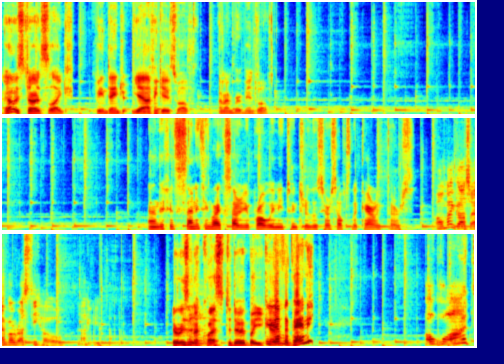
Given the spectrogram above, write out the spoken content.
I know it starts like being dangerous. Yeah, I think it is 12. I remember it being 12. And if it's anything like Star, you probably need to introduce yourself to the characters. Oh my gosh, I have a rusty hoe. There isn't a quest to do it, but you can. you have a Danny? oh what?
